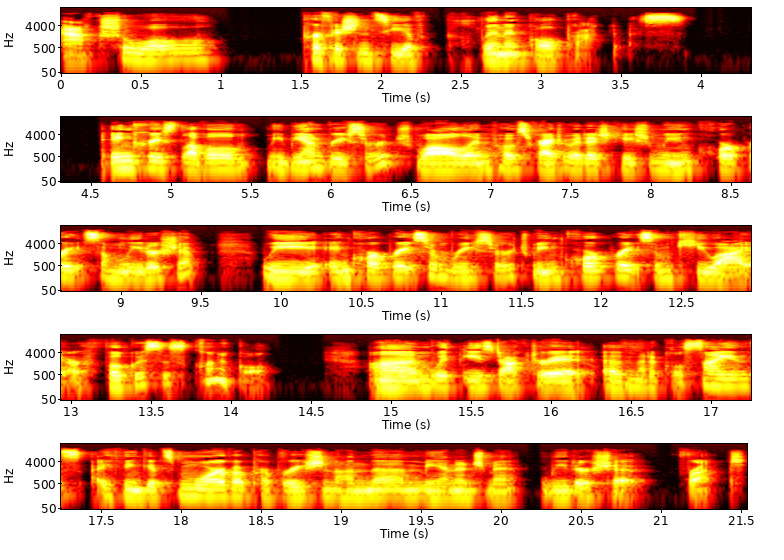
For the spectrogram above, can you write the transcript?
actual proficiency of clinical practice. Increased level maybe on research. While in postgraduate education we incorporate some leadership. We incorporate some research. We incorporate some qi our focus is clinical. Um, with these doctorate of medical science i think it's more of a preparation on the management leadership front.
